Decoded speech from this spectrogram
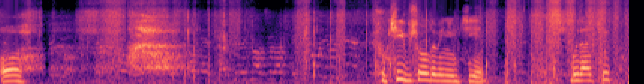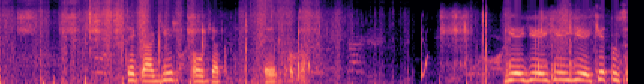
Oh. Çok iyi bir şey oldu benim için. Buradan çık. Tekrar gir. Olacak. Evet oldu. Ye ye ye ye. Katniss.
